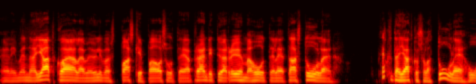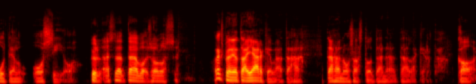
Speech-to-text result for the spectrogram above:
Eli mennään jatkoajalle ja me ylivoimaisesti paskimpaan osuuteen ja brändityöryhmä huutelee taas tuuleen. Pitäisikö tämä jatkossa olla tuuleen huuteluosio? Kyllä, sitä, tämä voisi olla se. Oliko meillä jotain järkevää tähän, tähän osastoon tänään tällä kertaa? Kaan.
